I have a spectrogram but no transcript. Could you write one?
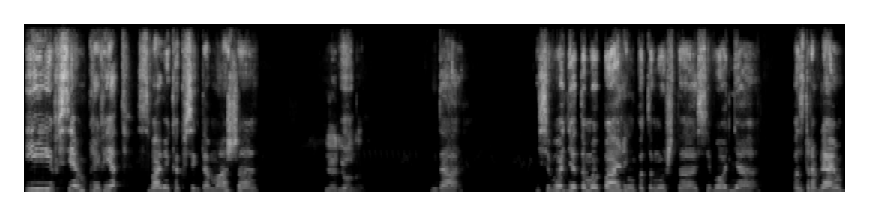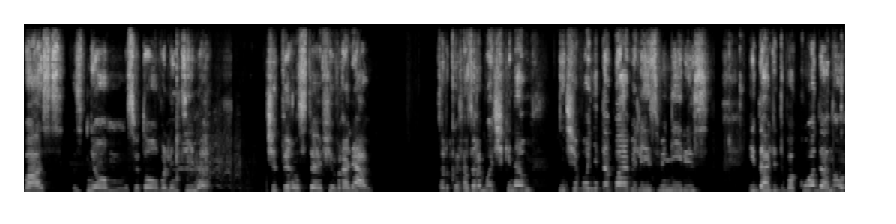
И всем привет! С вами, как всегда, Маша. И Алена. Да. И сегодня это мой парень, потому что сегодня поздравляем вас с Днем Святого Валентина, 14 февраля. Только разработчики нам ничего не добавили, извинились и дали два кода. Ну,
